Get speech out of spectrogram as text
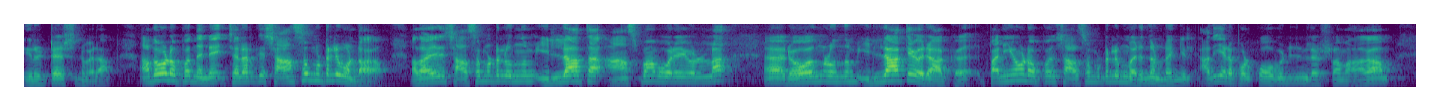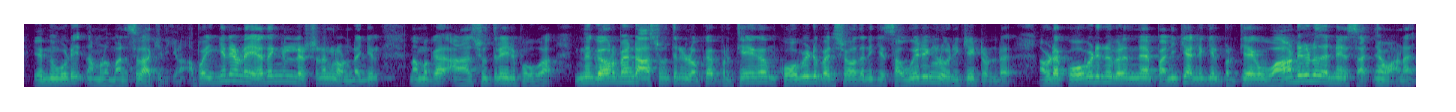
ഇറിറ്റേഷൻ വരാം. അതോടൊപ്പം തന്നെ ചിലർക്ക് ശ്വാസമുട്ടലും ഉണ്ടാകാം. അതായത് ശ്വാസമുട്ടലൊന്നും ഇല്ലാത്ത ആസ്മ പോലെയുള്ള രോഗങ്ങളൊന്നും ഇല്ലാത്ത ഒരാൾക്ക് പനിയോടൊപ്പം ശ്വാസമുട്ടലും വരുന്നുണ്ടെങ്കിൽ അത് ചിലപ്പോൾ കോവിഡിന്റെ ലക്ഷണമാകാം. എന്നുകൂടി നമ്മൾ മനസ്സിലാക്കിയിരിക്കണം. അപ്പോൾ ഇങ്ങനെയുള്ള ഏതെങ്കിലും ലക്ഷണങ്ങളുണ്ടെങ്കിൽ നമുക്ക് ആശുപത്രിയിൽ പോവുക. ഇന്ന് ഗവൺമെന്റ് ആശുപത്രികളൊക്കെ പ്രത്യേകം കോവിഡ് പരിശോധനയ്ക്ക് സൗകര്യങ്ങൾ ഒരുക്കിയിട്ടുണ്ട്. അവിടെ കോവിഡിന് വരുന്ന പനിക്ക് അല്ലെങ്കിൽ പ്രത്യേക വാർഡുകൾ തന്നെ സജ്ജമാണ്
